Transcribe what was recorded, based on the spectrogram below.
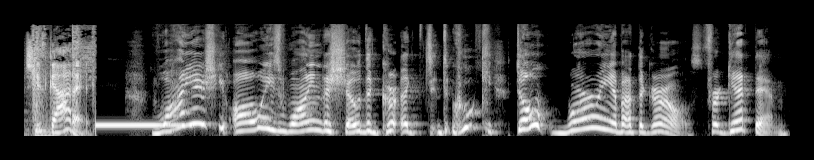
she's got it. Why is she always wanting to show the girl? Like, who? Don't worry about the girls. Forget them.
